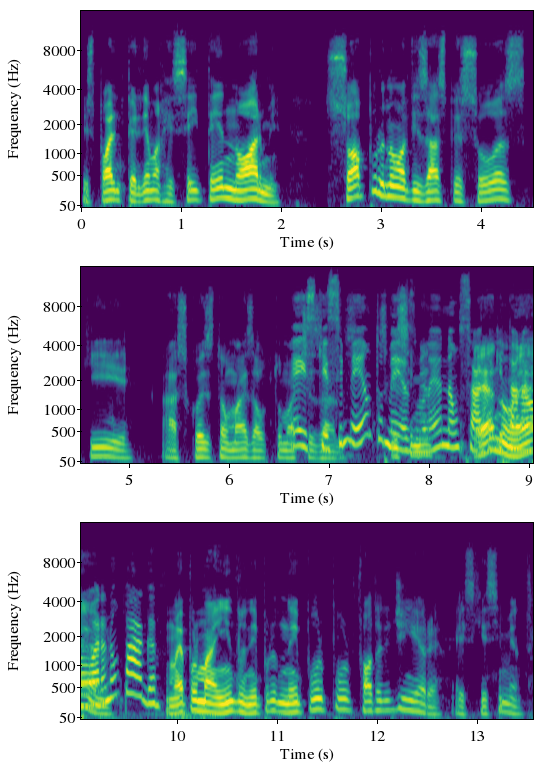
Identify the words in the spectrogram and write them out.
Eles podem perder uma receita enorme só por não avisar as pessoas que as coisas estão mais É automatizadas. esquecimento, mesmo, Esquecimento. né? Não sabe É, que não tá na é- hora, não paga. Não é por má índole, nem por, nem por, por falta de dinheiro, é, é esquecimento.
